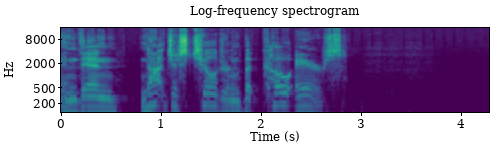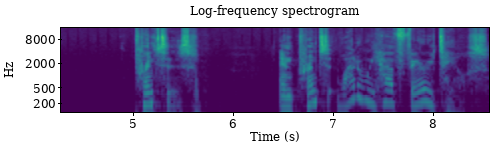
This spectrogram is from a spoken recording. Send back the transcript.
and then not just children, but co heirs, princes. And princes, why do we have fairy tales?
